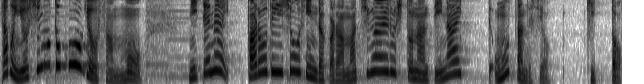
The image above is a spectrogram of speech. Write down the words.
多分吉本興業さんも似てないパロディ商品だから間違える人なんていないって思ったんですよ。きっと。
